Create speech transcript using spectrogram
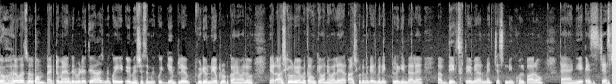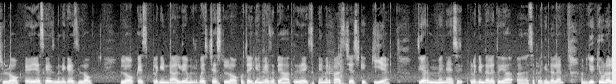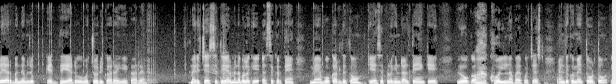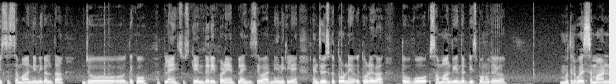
तो hello guys welcome back to मैंने दिन वीडियो तो यार, आज मैं कोई मिस्टेशन में कोई गेम प्ले वीडियो नहीं अपलोड करने वाला हूँ। यार, आज के वीडियो में बताऊँ क्या होने वाला है। यार, आज के वीडियो में कैसे मैंने एक प्लगइन डाला है। आप देख सकते हो यार, मैं चेस्ट नहीं खोल पा रहा हूँ। एंड ये कैसे चेस्ट लॉक्ड है। यस गाइस मैंने कैसे लॉक लॉक कैसे प्लगइन डाल दिया। मतलब कैसे चेस्ट लॉक हो जाएगी। एंड कैसे आप यहाँ पर देख सकते हैं, मेरे पास चेस्ट की की है। तो यार, मैंने ऐसे प्लगइन डाला तो यार ऐसे प्लगइन डाला है। अब ये क्यों डाला यार? बंदे मुझे कहते यार, वो चोरी कर रहा है, ये कर रहा है। मेरे चेस्ट से तो यार मैंने बोला कि ऐसे करते हैं, मैं वो कर देता हूँ कि ऐसे प्लगइन डालते हैं कि लोग, खोल ही ना पाए आपको चेस्ट एंड देखो, मैं तोड़ता हूँ, इससे सामान नहीं निकलता, जो, देखो प्लैंक्स उसके अंदर ही पड़े हैं प्लैंक्स से बाहर नहीं निकले एंड जो इसको तोड़ने, तोड़ेगा तो वो सामान भी अंदर डिस्पोन हो जाएगा। मतलब अगर सामान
